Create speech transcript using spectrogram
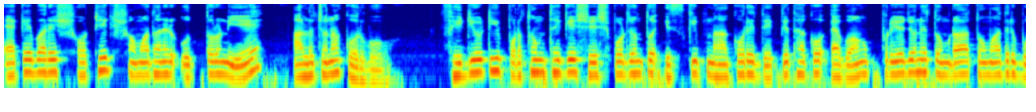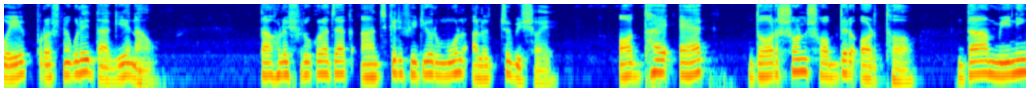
একেবারে সঠিক সমাধানের উত্তর নিয়ে আলোচনা করব। ভিডিওটি প্রথম থেকে শেষ পর্যন্ত স্কিপ না করে দেখতে থাকো এবং প্রয়োজনে তোমরা তোমাদের বইয়ে প্রশ্নগুলি দাগিয়ে নাও। তাহলে শুরু করা যাক আজকের ভিডিওর মূল আলোচ্য বিষয়। অধ্যায় এক, দর্শন শব্দের অর্থ, the meaning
